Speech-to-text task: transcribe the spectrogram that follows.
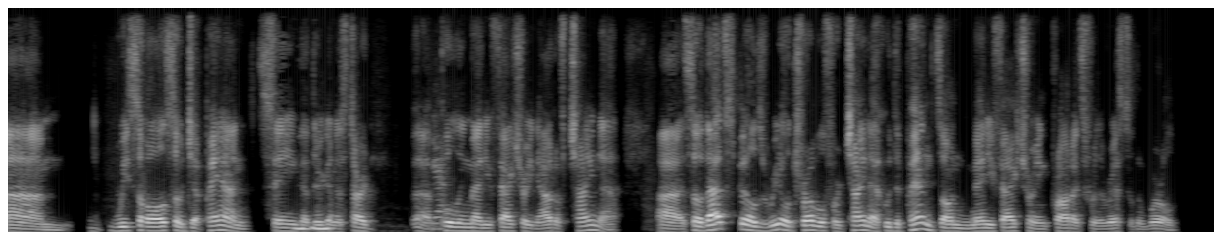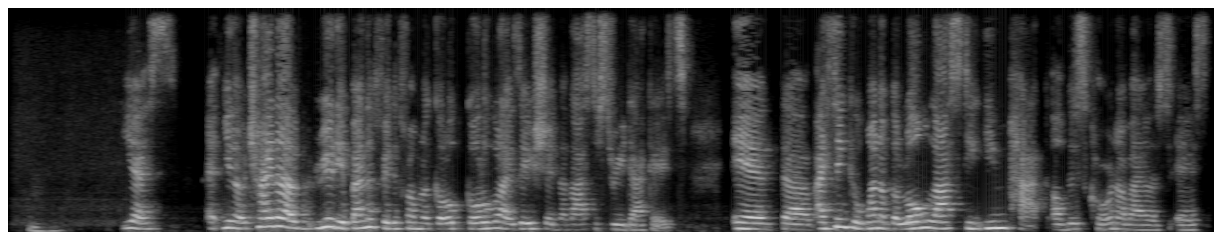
um, we saw also Japan saying mm-hmm. that they're mm-hmm. going to start uh, yeah. pulling manufacturing out of China. Uh, so that spells real trouble for China, who depends on manufacturing products for the rest of the world. Mm-hmm. Yes, you know, China really benefited from the globalization in the last three decades. And uh, I think one of the long-lasting impact of this coronavirus is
